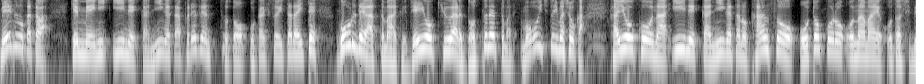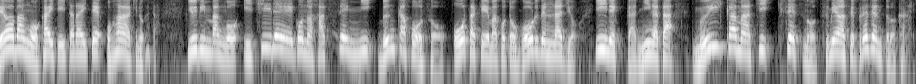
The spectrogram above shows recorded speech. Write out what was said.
メールの方は、懸命にいいねか新潟プレゼントとお書き添えいただいて、ゴールデンアットマーク JOQR.net まで、もう一度言いましょうか。火曜コーナー、いいねか新潟の感想、おところ、お名前、お年、電話番号を書いていただいて、おはがきの方、郵便番号105-8000に文化放送、大竹誠ゴールデンラジオ、いいねか新潟、6日町季節の詰め合わせプレゼントの係。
